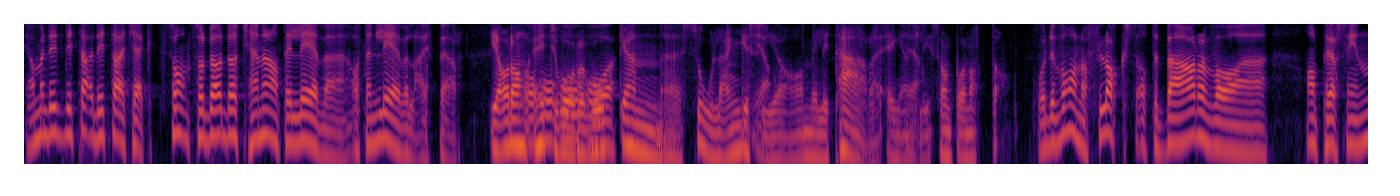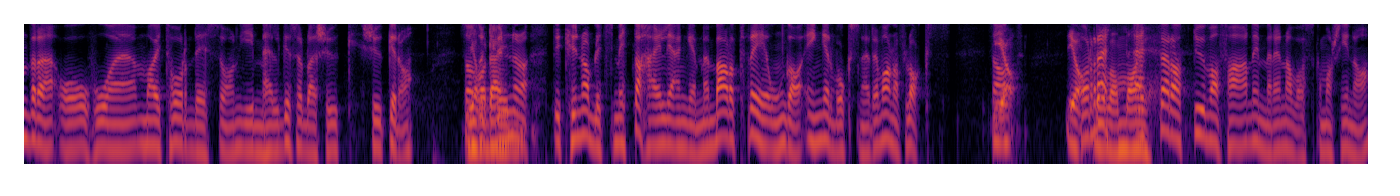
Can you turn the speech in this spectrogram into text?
ja men det, dette, dette er kjekt. Så, så da, da kjenner en at en lever, at en lever, Leif Berr. Ja da, jeg har ikke vært våken eh, så lenge siden militæret, egentlig, sånn på natta. Og det var nå flaks at det bare var eh, han Per Sindre og hun eh, Mai Tordis og han Jim Helge som ble syke, syke da. Så Ja, de- kunne, vi kunne ha blitt smitta hele gjengen, men bare tre unger, ingen voksne. Det var nå flaks. Sant? Ja. Ja, For rett etter at du var ferdig med denne vaskemaskina,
